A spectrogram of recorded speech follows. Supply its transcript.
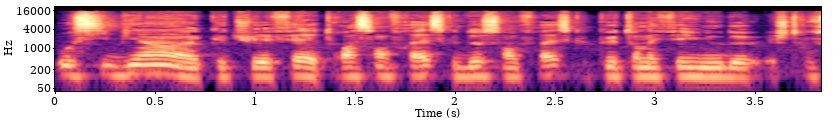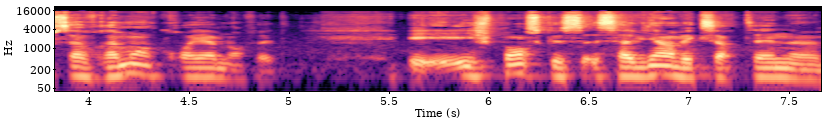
aussi bien que tu aies fait 300 fresques, 200 fresques, que tu en aies fait une ou deux. je trouve ça vraiment incroyable en fait. Et, je pense que ça, vient avec certaines, euh,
